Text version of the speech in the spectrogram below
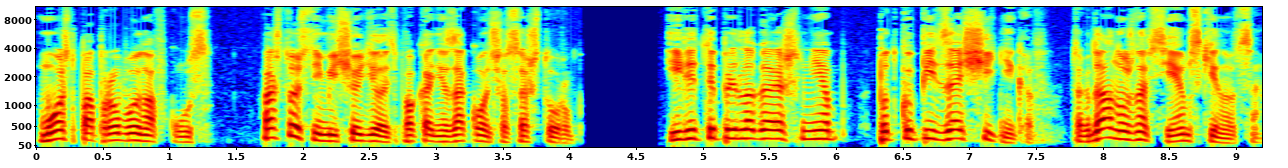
«Может, попробую на вкус. А что с ними еще делать, пока не закончился штурм? Или ты предлагаешь мне подкупить защитников? Тогда нужно всем скинуться».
